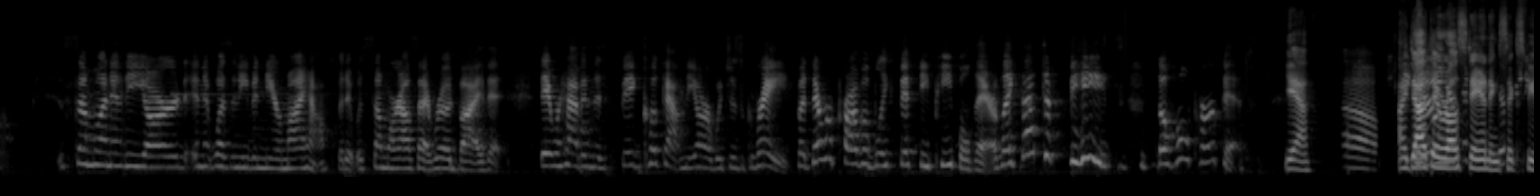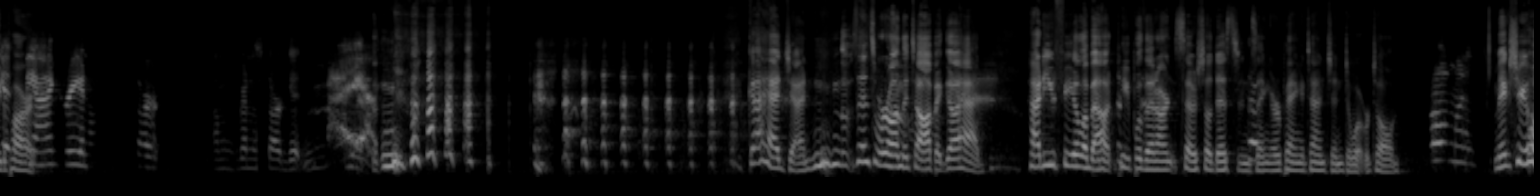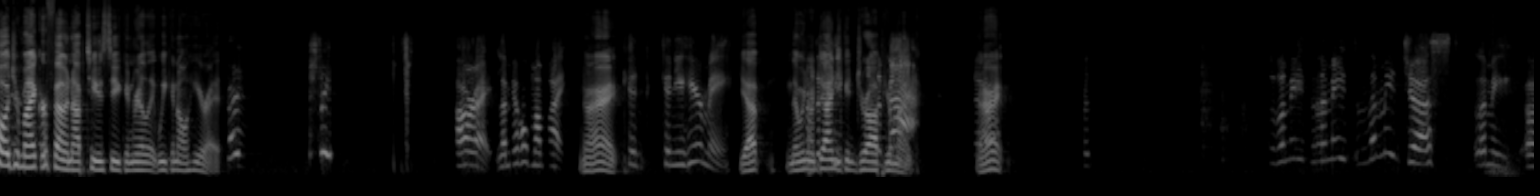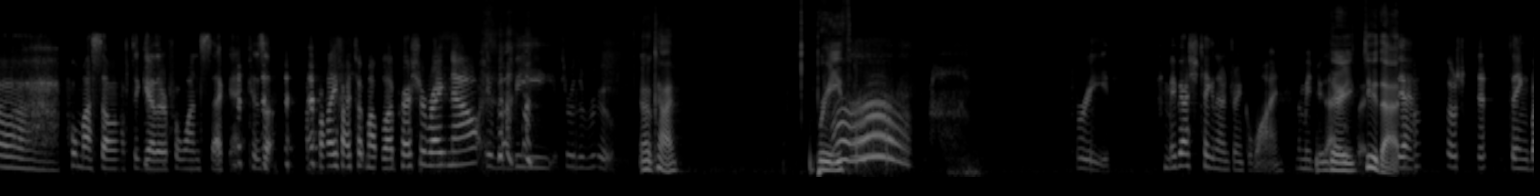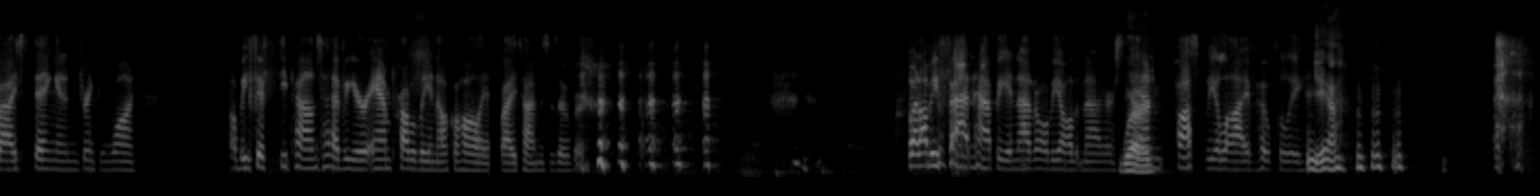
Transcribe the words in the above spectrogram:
someone in the yard, and it wasn't even near my house, but it was somewhere else I rode by that they were having this big cookout in the yard, which is great. But there were probably 50 people there. Like that defeats the whole purpose. Yeah. Oh, I doubt know, they were you're all gonna- standing six feet apart. Me angry, and I'll start. I'm gonna start getting mad. go ahead, Jen. Since we're on the topic, go ahead. How do you feel about people that aren't social distancing or paying attention to what we're told? Make sure you hold your microphone up to you so you can really we can all hear it. All right, let me hold my mic. All right. Can Can you hear me? Yep. And then when For you're the done, you can drop your mic. back. All right. So let me let me let me just let me uh, pull myself together for one second because probably if I took my blood pressure right now, it would be through the roof. Okay. Breathe. Breathe. Maybe I should take another drink of wine. Let me do that. There you do that. Yeah, social thing by staying in and drinking wine. I'll be 50 pounds heavier and probably an alcoholic by the time this is over. but I'll be fat and happy, and that'll be all that matters. Word. And possibly alive, hopefully. Yeah.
